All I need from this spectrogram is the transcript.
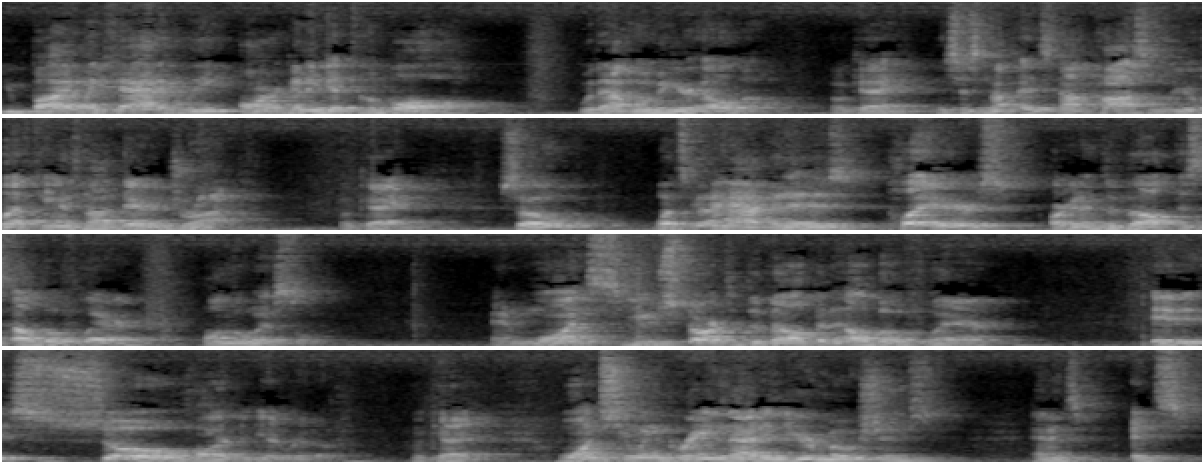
you biomechanically aren't going to get to the ball without moving your elbow. Okay, it's just not it's not possible. Your left hand's not there to drive. Okay, so what's going to happen is players are going to develop this elbow flare on the whistle, and once you start to develop an elbow flare, it is so hard to get rid of. Okay, once you ingrain that into your motions and it's it's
